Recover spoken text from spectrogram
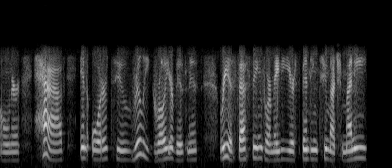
owner, have in order to really grow your business, reassess things, or maybe you're spending too much money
